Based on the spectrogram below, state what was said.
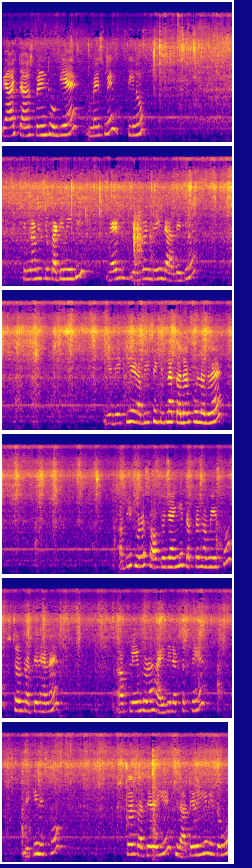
प्याज ट्रांसपेरेंट हो गया है। मैं इसमें तीनों शिमला मिर्च जो काटी हुई थी रेड येलो एंड ग्रीन डाल देती हूँ। ये देखिए, अभी से कितना कलरफुल लग रहा है। अभी थोड़ा सॉफ्ट हो जाएँगे, तब तक हमें इसको स्टर करते रहना है। आप फ्लेम थोड़ा हाई भी रख सकते हैं, लेकिन इसको स्टर करते रहिए खिलाते रहिए, नहीं तो वो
